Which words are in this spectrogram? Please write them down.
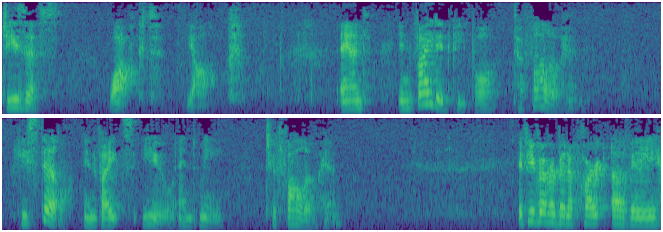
Jesus walked, y'all. And invited people to follow him. He still invites you and me to follow him. If you've ever been a part of a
